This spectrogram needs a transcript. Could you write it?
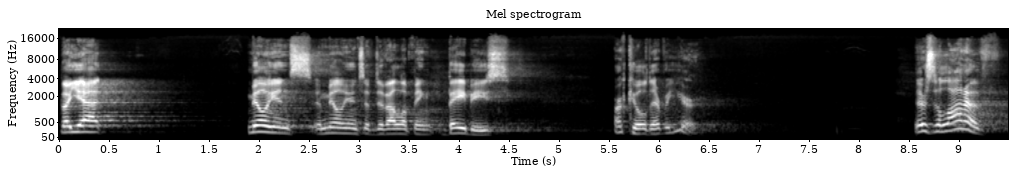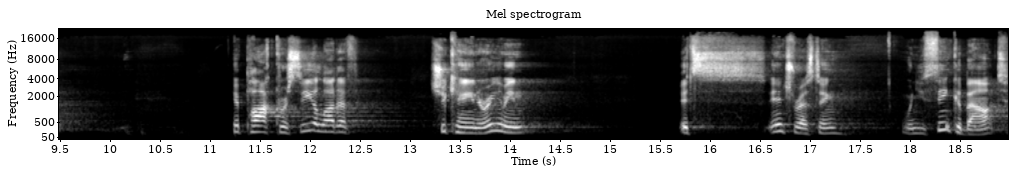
but yet millions and millions of developing babies are killed every year. There's a lot of hypocrisy, a lot of chicanery. I mean, it's interesting when you think about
